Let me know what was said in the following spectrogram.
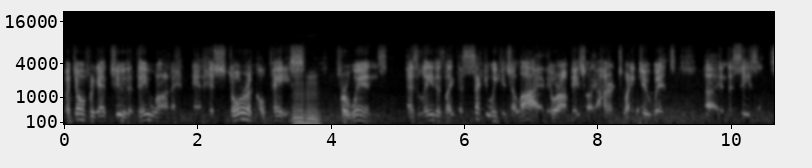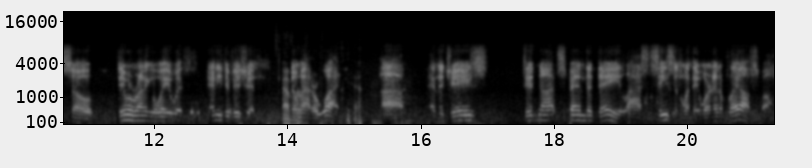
But don't forget, too, that they were on a, an historical pace mm-hmm. for wins as late as like the second week of July. They were on pace for like 122 wins uh, in the season. So they were running away with any division Ever. no matter what. Yeah. Uh, and the Jays did not spend a day last season when they weren't in a playoff spot.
